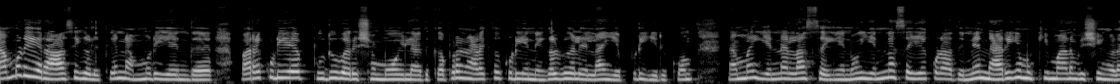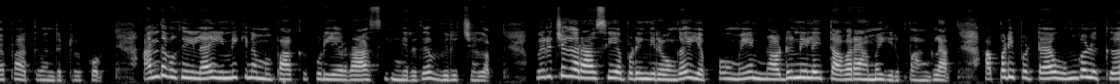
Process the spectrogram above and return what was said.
நம்முடைய ராசிகளுக்கு நம்முடைய இந்த வரக்கூடிய புது வருஷமோ இல்லை அதுக்கப்புறம் நடக்கக்கூடிய நிகழ்வுகள் எல்லாம் எப்படி இருக்கும்? நம்ம என்னெல்லாம் செய்யணும்? என்ன செய்யக்கூடாதுன்னு நிறைய முக்கியமான விஷயங்களை பார்த்து வந்துட்ருக்கோம். அந்த வகையில் இன்றைக்கி நம்ம பார்க்கக்கூடிய ராசிங்கிறது விருச்சகம். விருச்சக ராசி அப்படிங்கிறவங்க எப்போவுமே நடுநிலை தவறாமல் இருப்பாங்களா? அப்படிப்பட்ட உங்களுக்கு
